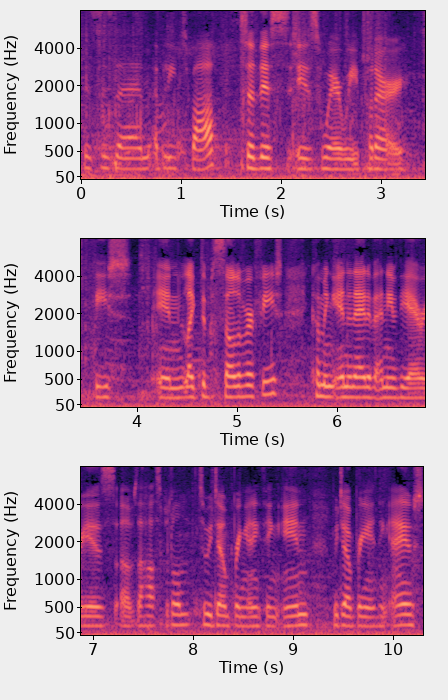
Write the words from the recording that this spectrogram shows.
This is um, a bleach bath. So this is where we put our feet in, like the sole of our feet, coming in and out of any of the areas of the hospital. So we don't bring anything in, we don't bring anything out.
